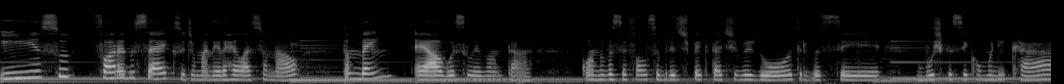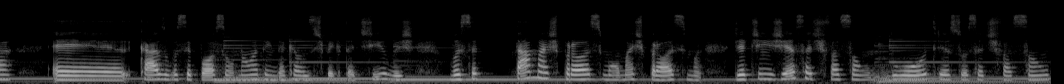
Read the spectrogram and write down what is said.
E isso, fora do sexo, de maneira relacional, também é algo a se levantar. Quando você fala sobre as expectativas do outro, você busca se comunicar. É, caso você possa ou não atender aquelas expectativas, você tá mais próximo ou mais próxima de atingir a satisfação do outro e a sua satisfação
